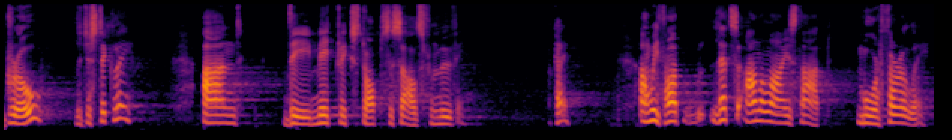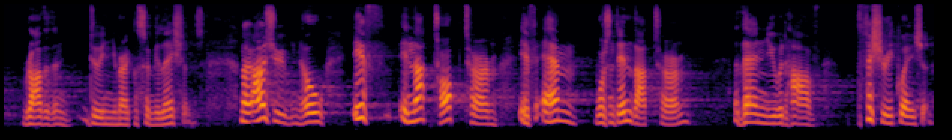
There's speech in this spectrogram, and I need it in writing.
grow logistically, and the matrix stops the cells from moving. Okay? And we thought, let's analyze that more thoroughly rather than doing numerical simulations. Now, as you know, if in that top term, if m wasn't in that term, then you would have the Fisher equation,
